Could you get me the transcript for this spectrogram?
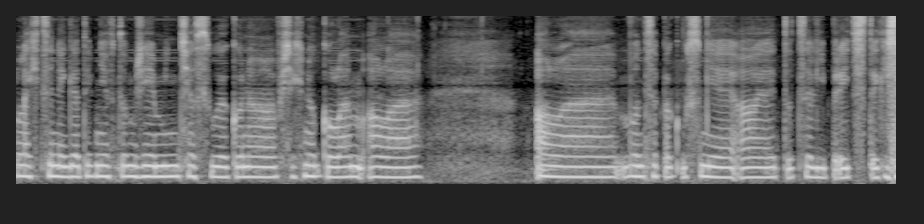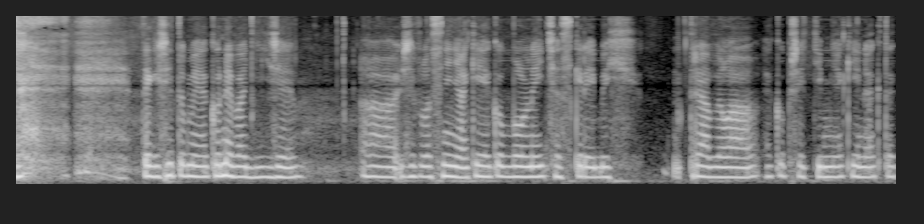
lehce negativně v tom, že je méně času jako na všechno kolem, ale ale on se pak usměje a je to celý pryč, takže, takže to mi jako nevadí, že, a, že vlastně nějaký jako volný čas, který bych trávila jako předtím nějak jinak, tak,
